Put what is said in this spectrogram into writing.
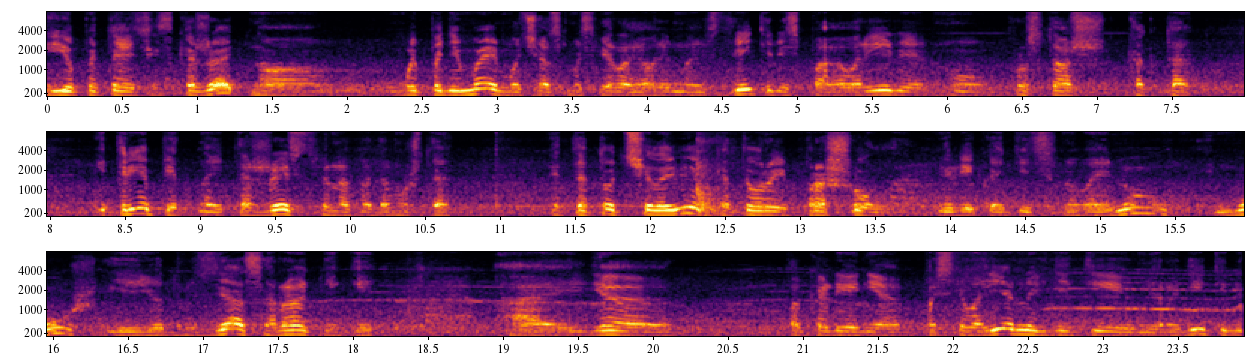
Ее пытаются искажать, но мы понимаем, вот сейчас мы с Верой Гавриловной встретились, поговорили, ну, просто аж как-то и трепетно, и торжественно, потому что это тот человек, который прошел Великую Отечественную войну, и муж, и ее друзья, соратники. А я поколение послевоенных детей, у меня родители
